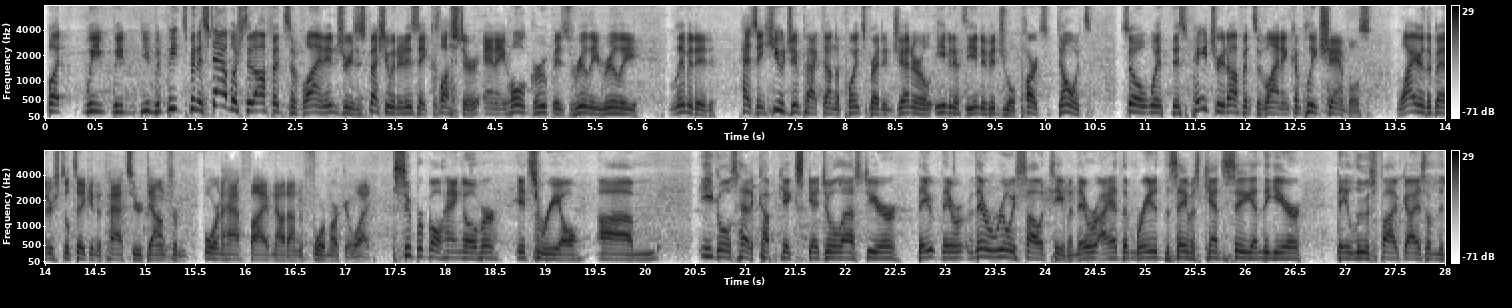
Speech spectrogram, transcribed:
But we, we, it's been established that offensive line injuries, especially when it is a cluster and a whole group is really, really limited, has a huge impact on the point spread in general, even if the individual parts don't. So, with this Patriot offensive line in complete shambles, why are the betters still taking the Pats here down from four and a half, five, now down to four market wide? Super Bowl hangover. It's real. Um, Eagles had a cupcake schedule last year. They they were they were really solid team, and they were I had them rated the same as Kansas City end of the year. They lose five guys on the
